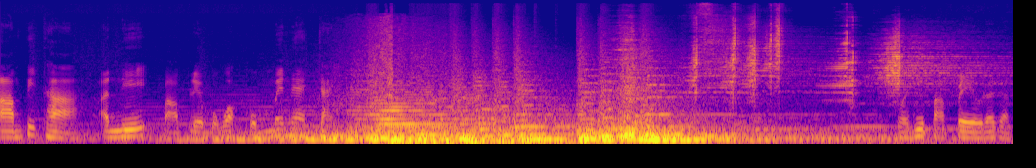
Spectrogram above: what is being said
ตามพิธา อันนี้ป๋าเปรียวบอกว่าผมไม่แน่ใจไว้ที่ป๋าเปรียวแล้วกัน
